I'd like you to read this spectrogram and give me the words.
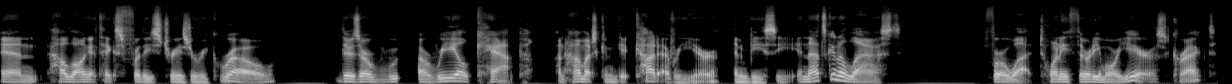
and how long it takes for these trees to regrow, there's a, a real cap on how much can get cut every year in BC. And that's going to last for what, 20, 30 more years, correct?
